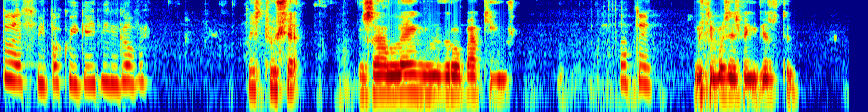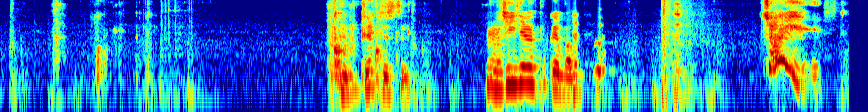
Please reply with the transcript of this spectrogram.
Tu jest twój pokój gamingowy. Jest tu się zalęgły robaki już. To ty. Już nie możesz wyjść z tym. Kurde, jak to jest tym? No to idziemy po kebab. Co jest?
